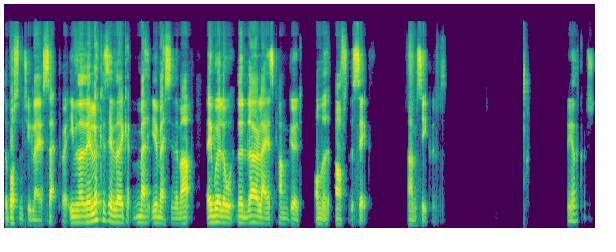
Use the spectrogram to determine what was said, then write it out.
the bottom two layers separate. Even though they look as if they you're messing them up, they will all the lower layers come good on the after the sixth um, sequence. Any other questions?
